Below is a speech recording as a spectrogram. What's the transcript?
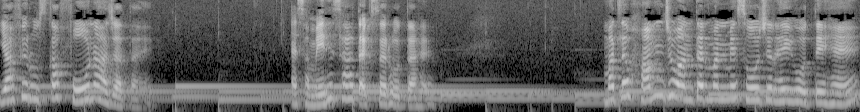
या फिर उसका फ़ोन आ जाता है। ऐसा मेरे साथ अक्सर होता है। मतलब हम जो अंतर्मन में सोच रहे होते हैं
